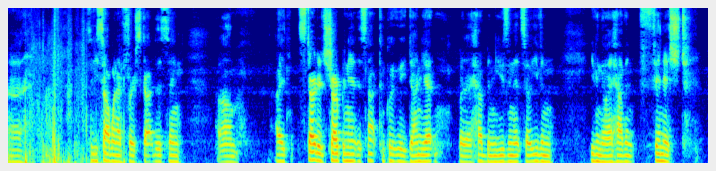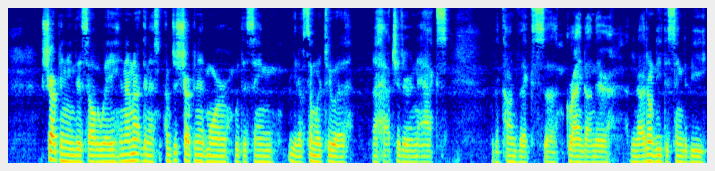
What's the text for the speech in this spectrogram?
uh, so you saw when I first got this thing um, I started sharpening it. It's not completely done yet, but I have been using it. So even even though I haven't finished sharpening this all the way, and I'm not gonna, I'm just sharpening it more with the same, you know, similar to a, a hatchet or an axe with a convex uh, grind on there. You know, I don't need this thing to be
